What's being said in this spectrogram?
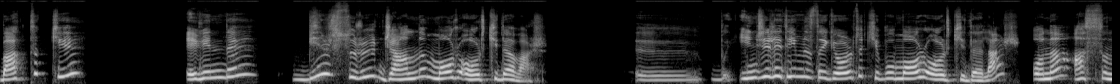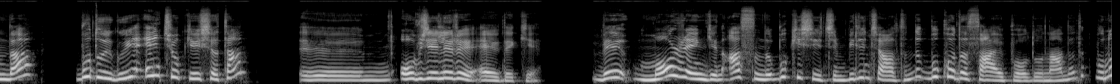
Baktık ki evinde bir sürü canlı mor orkide var. Ee, incelediğimizde gördük ki bu mor orkideler ona aslında bu duyguyu en çok yaşatan e, objeleri evdeki. Ve mor rengin aslında bu kişi için bilinçaltında bu koda sahip olduğunu anladık. Bunu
